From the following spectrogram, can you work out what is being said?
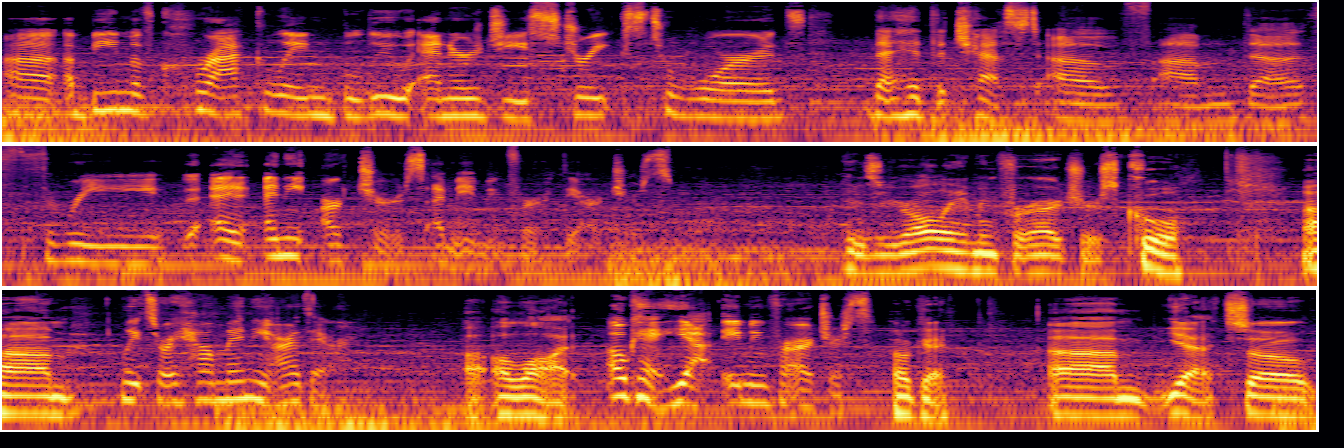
uh, a beam of crackling blue energy streaks towards that hit the chest of um, the three a- any archers. I'm aiming for the archers. Okay, so you're all aiming for archers. Cool. Um, Wait, sorry, how many are there? A, a lot. Okay, yeah, aiming for archers. Okay. Um, yeah, so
